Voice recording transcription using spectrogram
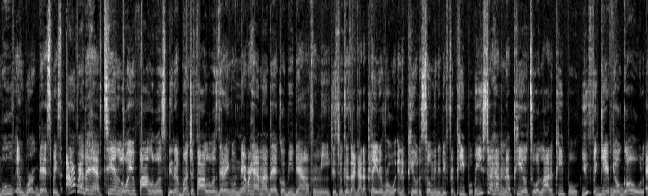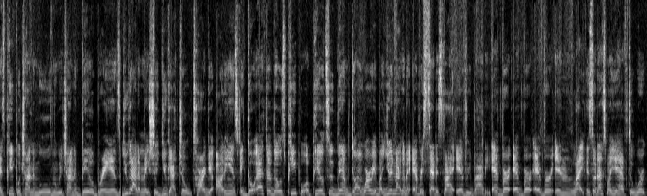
move and work that space. I'd rather have 10 loyal followers than a bunch of followers that ain't gonna never have my back or be down for me just because I gotta play the role and appeal to so many different people. When you start having to appeal to a lot of people, you forget your goal as people trying to move and we're trying to build brands. You gotta make sure you got your target audience and go after those people, appeal to them. Don't worry about you're not gonna ever satisfy everybody ever, ever, ever in life. And so that's why you have to work,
